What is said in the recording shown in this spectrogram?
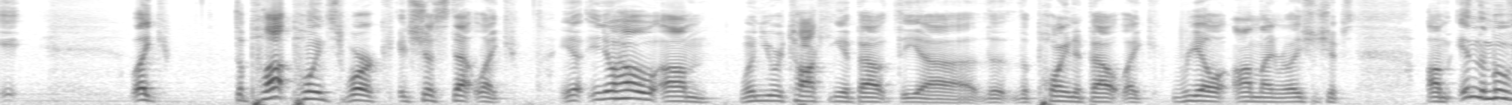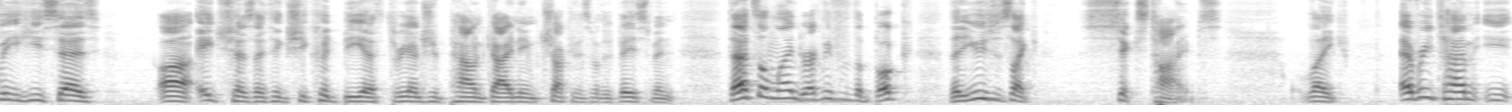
it like the plot points work. It's just that like you know, you know how um when you were talking about the uh the the point about like real online relationships, um in the movie he says uh H says I think she could be a 300 pound guy named Chuck in his mother's basement. That's a line directly from the book that he uses like six times, like. Every time you,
